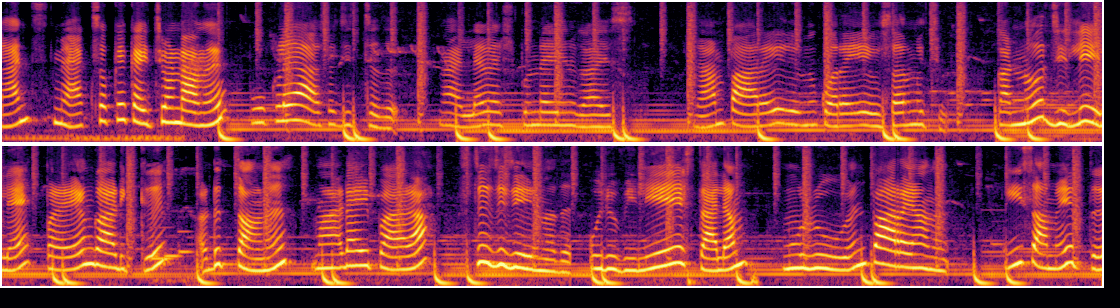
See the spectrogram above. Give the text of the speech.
ഞാൻ സ്നാക്സ് ഒക്കെ കഴിച്ചുകൊണ്ടാണ് പൂക്കളെ ആസ്വദിച്ചത്. നല്ല വിശപ്പുണ്ടായിരുന്നു ഗായ്സ് ഞാൻ പാറയിലിരുന്ന് കുറേ വിശ്രമിച്ചു. കണ്ണൂർ ജില്ലയിലെ പഴയങ്കാടിക്ക് അടുത്താണ് മാടായിപ്പാറ സ്ഥിതി ചെയ്യുന്നത്. ഒരു വലിയ സ്ഥലം മുഴുവൻ പാറയാണ്. ഈ സമയത്ത്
